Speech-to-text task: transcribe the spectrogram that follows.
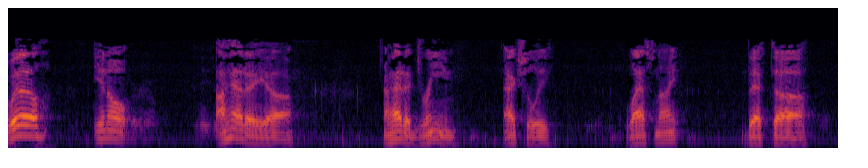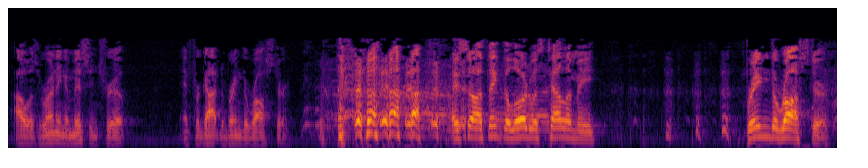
Well, you know, I had a uh, I had a dream actually last night that uh, I was running a mission trip and forgot to bring the roster. and so I think the Lord was telling me, bring the roster.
